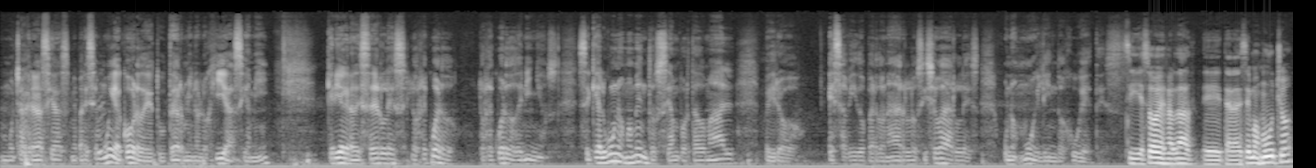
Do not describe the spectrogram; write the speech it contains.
Muchas gracias, me parece muy acorde tu terminología hacia mí. Quería agradecerles los recuerdos, los recuerdos de niños. Sé que algunos momentos se han portado mal, pero he sabido perdonarlos y llevarles unos muy lindos juguetes. Sí, eso es verdad. Eh, te agradecemos mucho.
